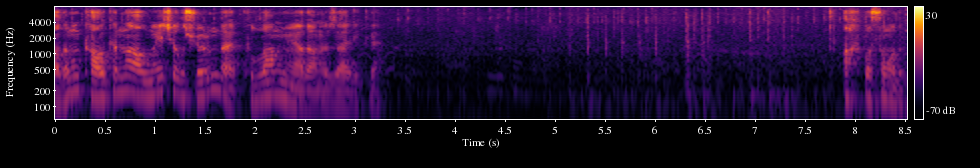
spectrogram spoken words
Adamın kalkanını almaya çalışıyorum da kullanmıyor adam özellikle. Ah basamadım.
